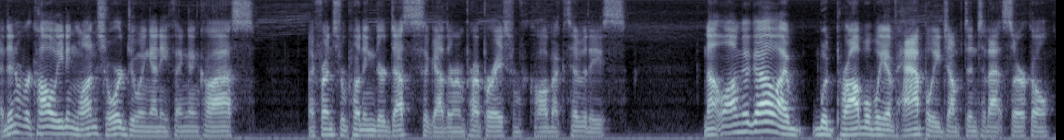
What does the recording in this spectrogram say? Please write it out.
I didn't recall eating lunch or doing anything in class. My friends were putting their desks together in preparation for club activities. Not long ago, I would probably have happily jumped into that circle.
